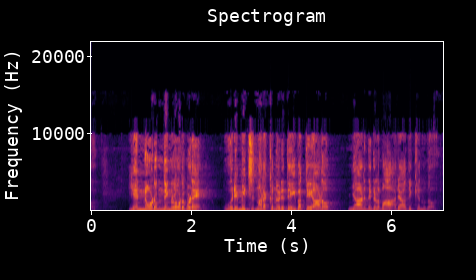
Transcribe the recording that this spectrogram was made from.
എന്നോടും നിങ്ങളോടും കൂടെ ഒരുമിച്ച് നടക്കുന്ന ഒരു ദൈവത്തെയാണ് ഞാൻ നിങ്ങളും ആരാധിക്കുന്നത്.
